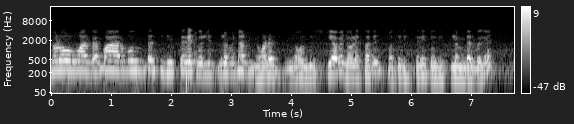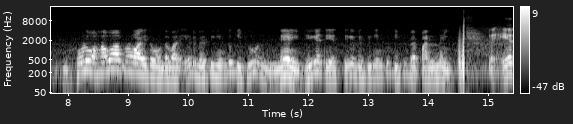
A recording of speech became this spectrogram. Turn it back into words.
ঝোড়ো হাওয়ার ব্যাপার বলতে তিরিশ থেকে চল্লিশ কিলোমিটার ঝড়ের যখন বৃষ্টি হবে, ঝড়ের সাথে তিরিশ থেকে চল্লিশ কিলোমিটার বেগে ঝোড়ো হাওয়া প্রবাহিত হতে পারে। এর বেশি কিন্তু কিছু নেই, ঠিক আছে? এর থেকে বেশি কিন্তু কিছু ব্যাপার নেই। তো এর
